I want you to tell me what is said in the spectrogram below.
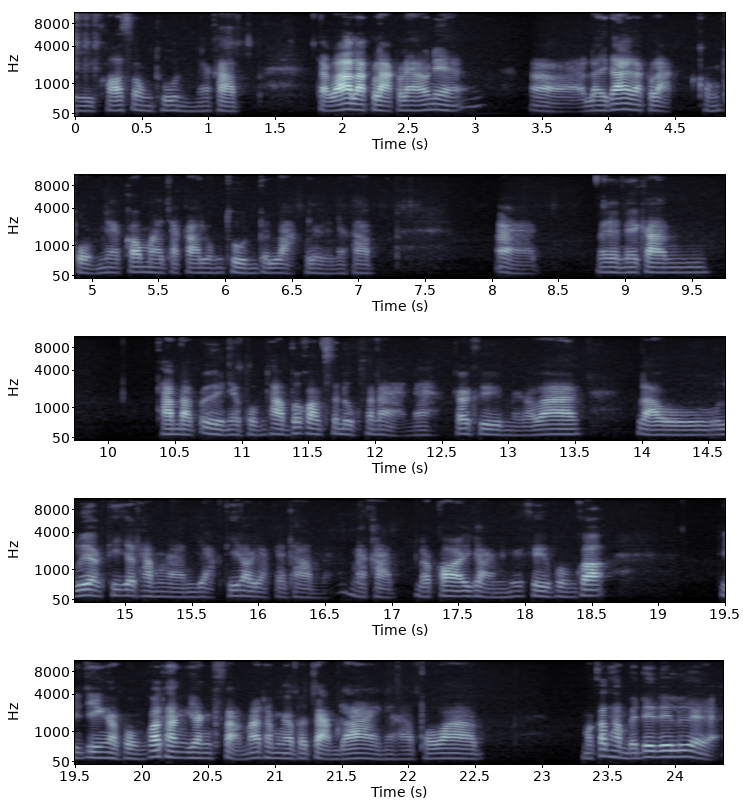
มีคอร์สลงทุนนะครับ แต่ว่าหลักๆแล้วเนี่ย รายได้หลักๆของผมเนี่ยก็มาจากการลงทุนเป็นหลักเลยนะครับในในการทำแบบอื่นเนี่ยผมทำเพื่อความสนุกสนานนะก็คือหมายความว่าเราเลือกที่จะทำงานอยากที่เราอยากจะทำนะครับ แล้วก็อีกอย่างนึงก็คือผมก็จริงๆอะผมก็ทางยังสามารถทำงานประจำได้นะครับ เพราะว่ามันก็ทำไปได้เรื่อยๆอะ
